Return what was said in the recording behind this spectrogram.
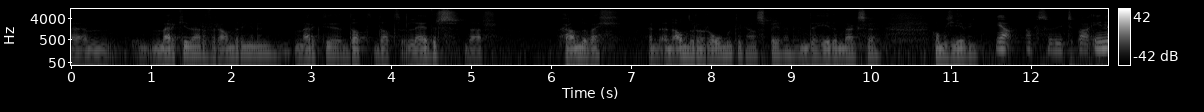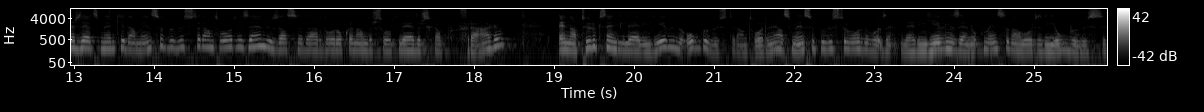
Um, merk je daar veranderingen in? Merk je dat, dat leiders daar gaandeweg een, een andere rol moeten gaan spelen in de hedendaagse omgeving? Ja, absoluut. Maar enerzijds merk je dat mensen bewuster aan het worden zijn, dus dat ze daardoor ook een ander soort leiderschap vragen. En natuurlijk zijn die leidinggevenden ook bewuster aan het worden. Als mensen bewuster worden, leidinggevenden zijn ook mensen, dan worden die ook bewuster.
